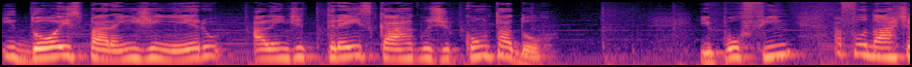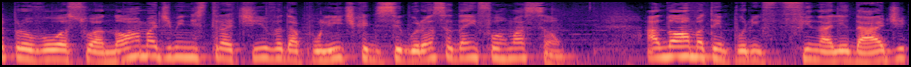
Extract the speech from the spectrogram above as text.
e dois para engenheiro, além de três cargos de contador. E, por fim, a Funarte aprovou a sua norma administrativa da Política de Segurança da Informação. A norma tem por finalidade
